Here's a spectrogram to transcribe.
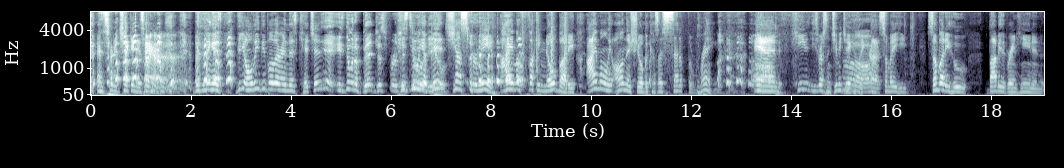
and started checking his hair. but the thing is, the only people that are in this kitchen yeah, he's doing a bit just for the He's doing a you. bit just for me. I'm a fucking nobody. I'm only on this show because I set up the ring. And he he's wrestling Jimmy Jacobs, like uh, somebody he somebody who Bobby the Brain Heenan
